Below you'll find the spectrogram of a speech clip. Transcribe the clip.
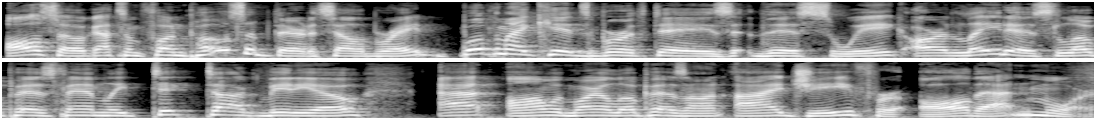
Also, got some fun posts up there to celebrate both of my kids' birthdays this week. Our latest Lopez family TikTok video at On with Mario Lopez on IG for all that and more.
